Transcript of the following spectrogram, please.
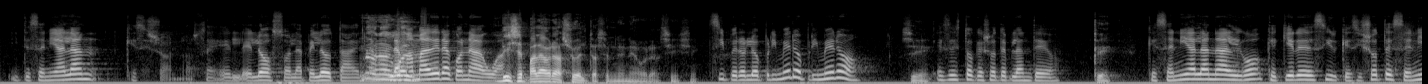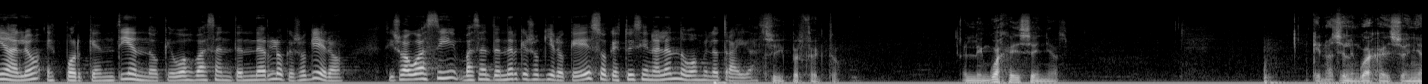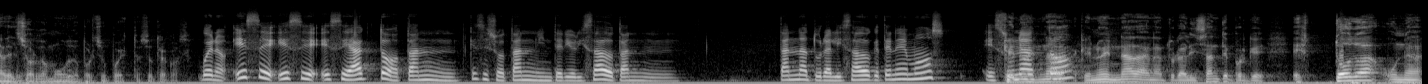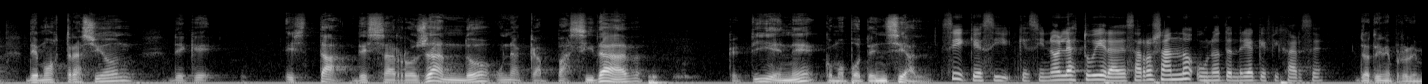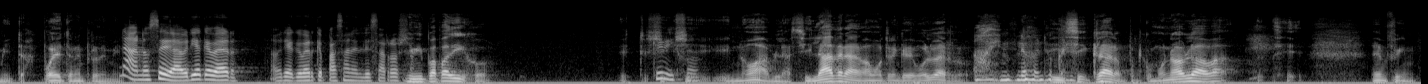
Y te señalan, qué sé yo, no sé, el, el oso, la pelota, No, la, no, la mamadera con agua. Dice palabras sueltas el nene ahora, sí, sí. Sí, pero lo primero, primero, Sí. es esto que yo te planteo. ¿Qué? que señalan algo que quiere decir que si yo te señalo es porque entiendo que vos vas a entender lo que yo quiero. Si yo hago así, vas a entender que yo quiero que eso que estoy señalando vos me lo traigas. Sí, perfecto. El lenguaje de señas. Que no es el lenguaje de señas del sordomudo, por supuesto, es otra cosa. Bueno, ese, ese, ese acto tan, qué sé yo, tan interiorizado, tan, tan naturalizado que tenemos, es Que un no, es acto. nada, que no es nada naturalizante porque es toda una demostración de que está desarrollando una capacidad que tiene como potencial. Sí, que si, que si no la estuviera desarrollando, uno tendría que fijarse. Ya tiene problemitas, puede tener problemitas. No, no sé, habría que ver. Habría que ver qué pasa en el Y desarrollo. mi papá dijo, este, ¿Qué si- dijo? si- y no habla, si ladra vamos a tener que devolverlo. Ay, no, no. Y creo. sí, claro, porque como no hablaba, en fin.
